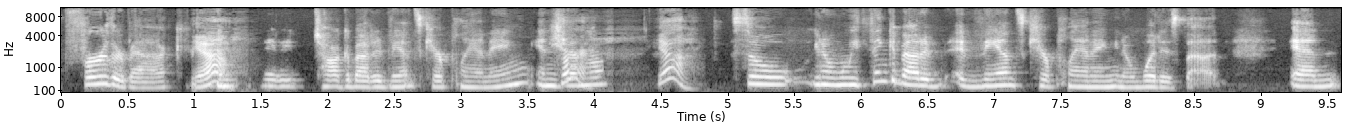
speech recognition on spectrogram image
further back. Yeah. maybe talk about advanced care planning in sure. general. Yeah. So, you know, when we think about advanced care planning, you know, what is that? And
